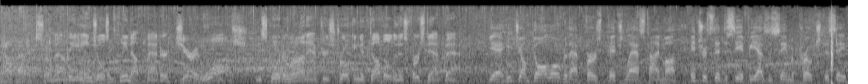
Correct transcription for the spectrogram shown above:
Now batting. So now the Angels cleanup batter, Jared Walsh. He scored a run after stroking a double in his first at bat. Yeah, he jumped all over that first pitch last time up. Interested to see if he has the same approach this AB.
